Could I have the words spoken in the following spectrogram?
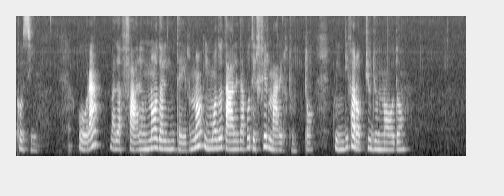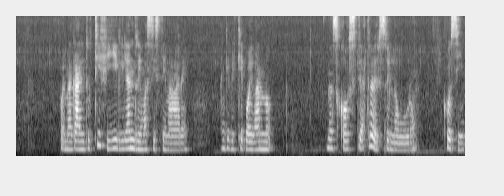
Così. Ora vado a fare un nodo all'interno in modo tale da poter fermare il tutto. Quindi farò più di un nodo poi magari tutti i fili li andremo a sistemare anche perché poi vanno nascosti attraverso il lavoro così.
